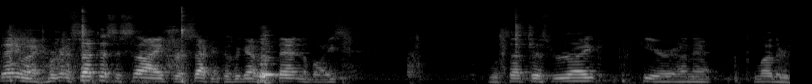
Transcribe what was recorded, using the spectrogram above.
But anyway, we're going to set this aside for a second because we got to put that in the vise. We'll set this right here on that leather.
